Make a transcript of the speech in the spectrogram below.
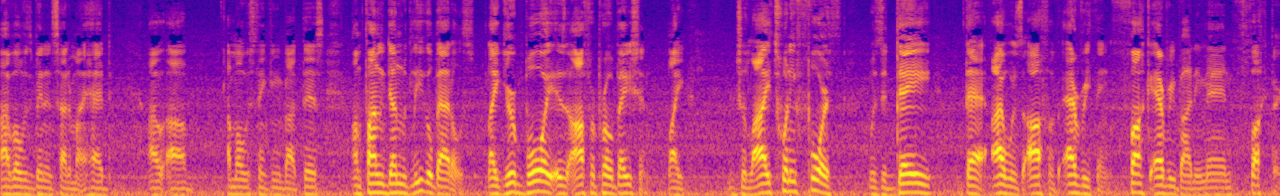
i've always been inside of my head I, uh, i'm always thinking about this i'm finally done with legal battles like your boy is off of probation like july 24th was the day that I was off of everything. Fuck everybody, man. Fuck the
